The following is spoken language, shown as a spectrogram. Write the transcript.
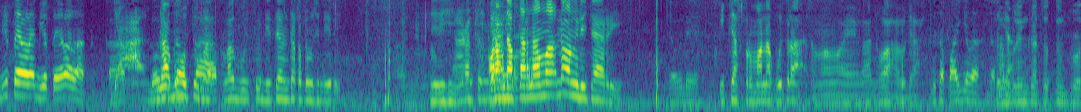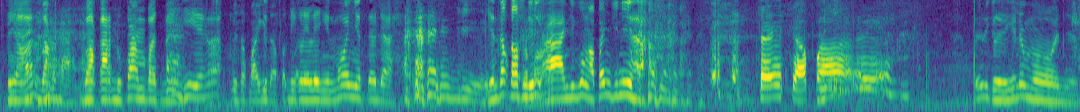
detail detail lah Kak. Ya, nggak butuh, nggak nggak butuh detail ntar ketemu sendiri. Iya kan orang daftar nama doang dicari. ya udah Icas Permana Putra sama ya kan. Wah, udah. besok pagi lah Sampling Gatot Nubroto. tinggal bak- bakar dupa 4 biji ya kan. besok pagi dapat lah. Dikelilingin monyet ya udah. anjir Ya ntar tahu sendiri ah, anjing gua ngapain gini ya. saya siapa Eh, Tapi dikelilinginnya monyet.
